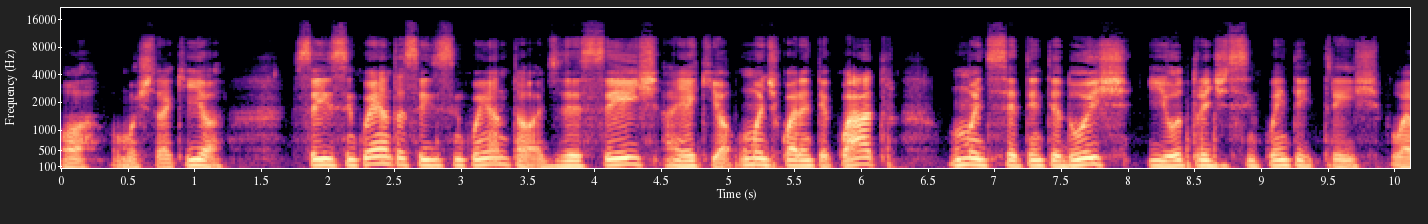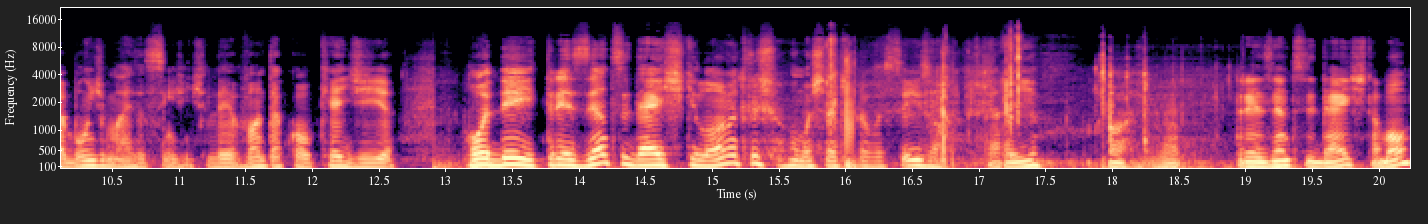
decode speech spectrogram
ó. Vou mostrar aqui, ó. 6,50, 6,50, ó, 16. Aí aqui, ó, uma de 44, uma de 72 e outra de 53. Pô, é bom demais assim, gente. Levanta qualquer dia. Rodei 310 quilômetros. Vou mostrar aqui para vocês, ó. Espera aí. Ó, 310, tá bom?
